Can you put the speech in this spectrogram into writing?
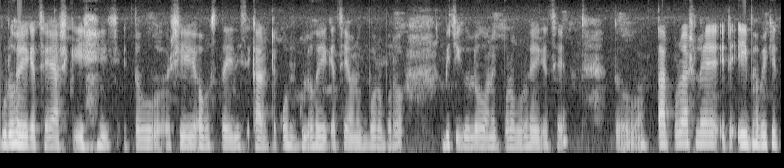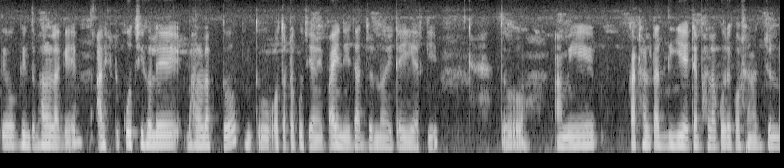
বুড়ো হয়ে গেছে আজকে তো সেই অবস্থায় নিচে কারেন্টের কোষগুলো হয়ে গেছে, অনেক বড় বড় বিচিগুলো অনেক বড় বড় হয়ে গেছে। তো তারপরে আসলে এটা এইভাবে খেতেও কিন্তু ভালো লাগে। আর একটু কচি হলে ভালো লাগতো, কিন্তু অতটা কচি আমি পাইনি, যার জন্য এটাই আর কি। তো আমি কাঁঠালটা দিয়ে এটা ভালো করে কষানোর জন্য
